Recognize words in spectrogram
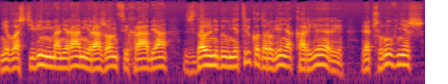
niewłaściwymi manierami rażący hrabia, zdolny był nie tylko do robienia kariery, lecz również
